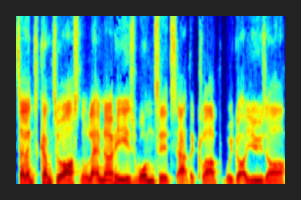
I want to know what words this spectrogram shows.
Tell him to come to Arsenal. Let him know he is wanted at the club. We've got to use our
